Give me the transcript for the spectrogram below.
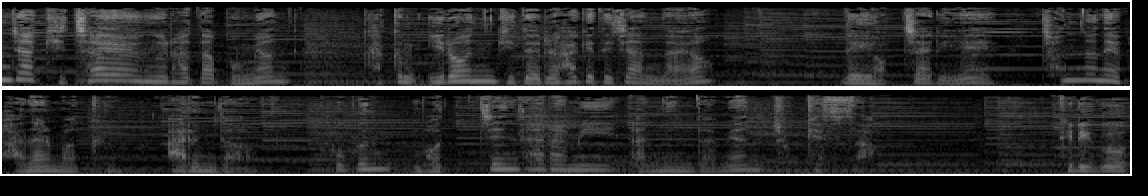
혼자 기차 여행을 하다 보면 가끔 이런 기대를 하게 되지 않나요? 내 옆자리에 첫눈에 반할 만큼 아름다운 혹은 멋진 사람이 앉는다면 좋겠어. 그리고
